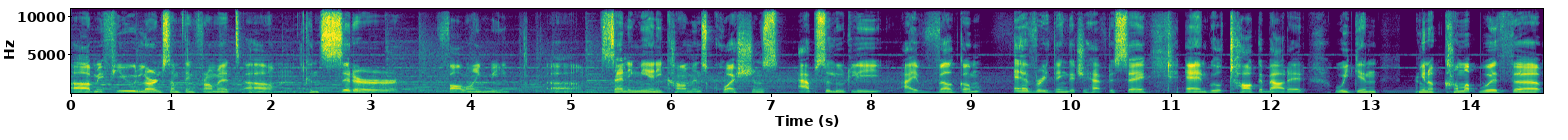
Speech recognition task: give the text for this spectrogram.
um, if you learned something from it, um, consider following me. Um, sending me any comments, questions, absolutely, I welcome everything that you have to say, and we'll talk about it. We can you know come up with uh,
